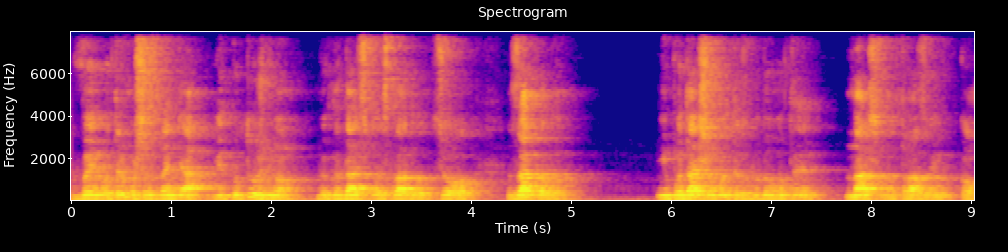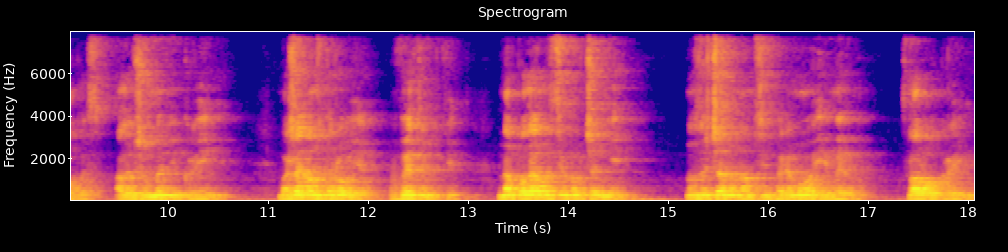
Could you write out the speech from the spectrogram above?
ви, отримавши знання від потужного викладацького складу цього закладу, і в подальшому будете збудовувати наш нафтогазовий комплекс, але вже в мирній Україні. Бажаю вам здоров'я, витримки, наполегливості в навчанні. Ну, звичайно, нам всім перемоги і миру. Слава Україні!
